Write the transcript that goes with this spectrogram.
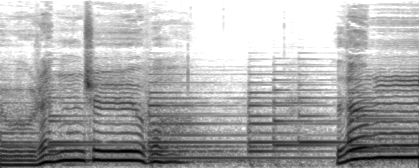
无人知我冷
